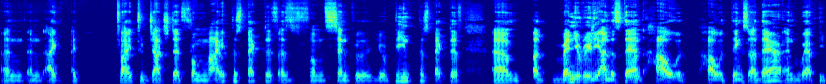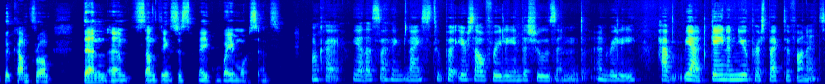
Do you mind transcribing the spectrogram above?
and and I, I tried to judge that from my perspective as from Central European perspective. Um, but when you really understand how how things are there and where people come from, then um, some things just make way more sense. Okay, yeah, that's I think nice to put yourself really in the shoes and and really have yeah gain a new perspective on it.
